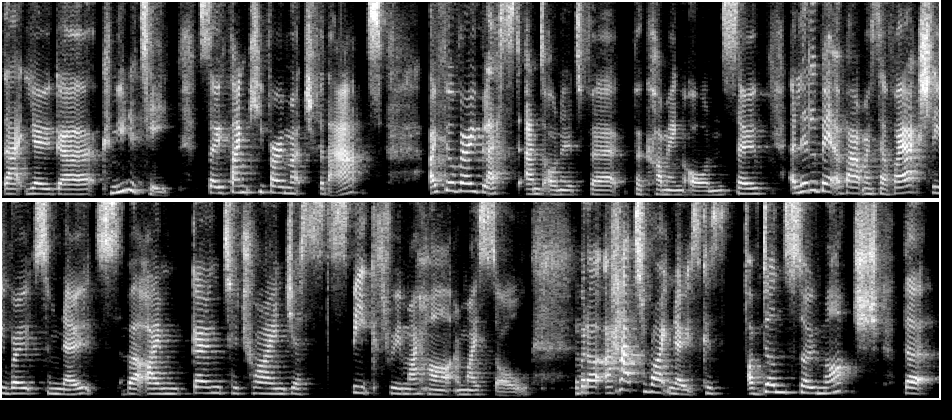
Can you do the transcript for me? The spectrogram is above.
that yoga community. So, thank you very much for that. I feel very blessed and honored for, for coming on. So, a little bit about myself. I actually wrote some notes, but I'm going to try and just speak through my heart and my soul. But I, I had to write notes because I've done so much that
